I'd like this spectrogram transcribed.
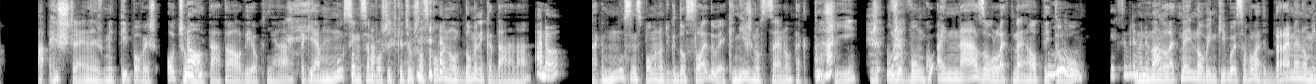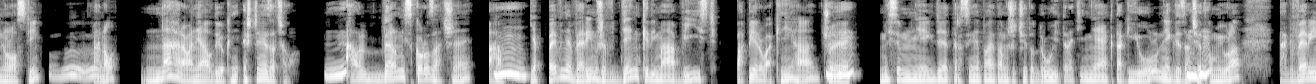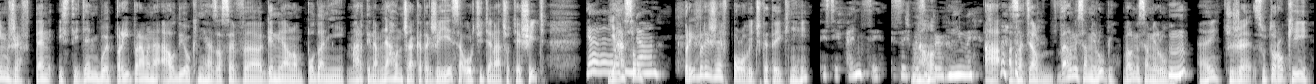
A ešte, než mi ty povieš, o čom no. je táto audiokniha, tak ja musím sem vložiť, keďže už som spomenul Dominika Dána. Ano. Tak musím spomenúť, kto sleduje knižnú scénu, tak tuší, Aha. že už ja. je vonku aj názov letného titulu. Uh. Jak se bude jmenovat? Letnej novinky, bude sa volať Bremeno minulosti. Uh. Áno, nahrávanie audioknihy ešte nezačalo. Mm. Ale veľmi skoro začne a mm. ja pevne verím, že v deň, kedy má výjsť papierová kniha, čo mm-hmm. je mhm. myslím niekde, teraz si nepamätám, že či je to druhý, tretí, nejak tak júl, niekde začiatkom mm-hmm. júla, tak verím, že v ten istý deň bude pripravená audiokniha zase v geniálnom podaní Martina Mňahončáka, takže je sa určite na čo tešiť. Yeah, ja som dan. približne v polovičke tej knihy. Ty si fancy, ty si medzi no, prvnými. A, a zatiaľ veľmi sa mi ľúbi, veľmi sa mi ľúbi. Mm? Hej, čiže sú to roky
